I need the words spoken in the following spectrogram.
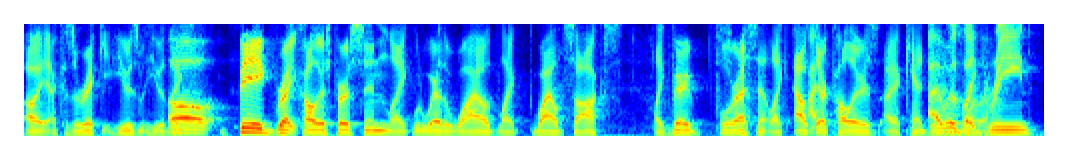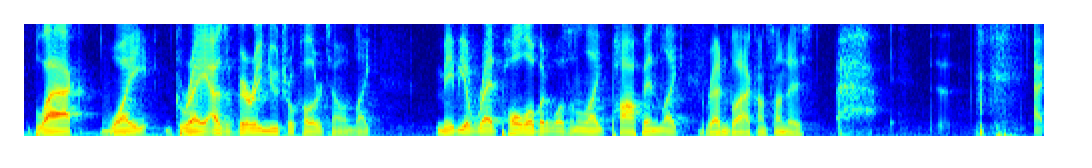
Oh yeah, because of Rickie, he was he was like Oh. big bright colors person. Like would wear the wild like wild socks, like very fluorescent, like out there colors. I can't do. I was like green, black, white, gray. I was a very neutral color tone, like maybe a red polo, but it wasn't like popping. Like red and black on Sundays. I,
